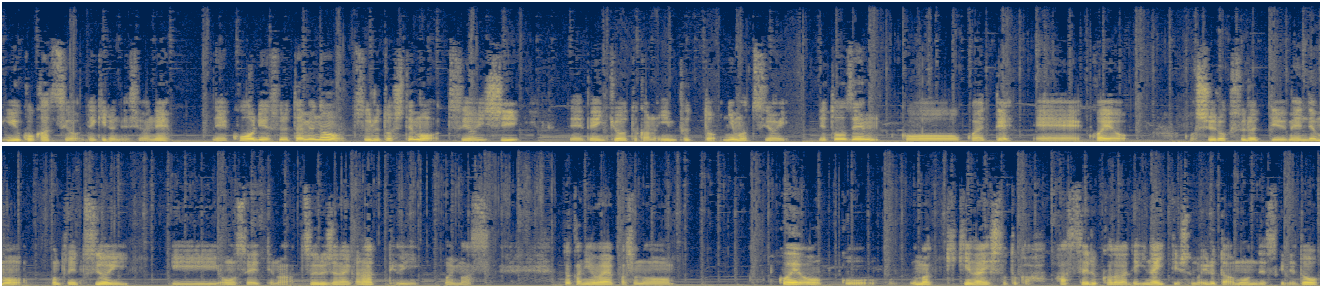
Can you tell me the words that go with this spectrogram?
有効活用できるんですよね。で、交流するためのツールとしても強いし、で勉強とかのインプットにも強い。で、当然、こう、こうやって、えー、声をこう収録するっていう面でも、本当に強い音声っていうのはツールじゃないかなっていうふうに思います。中にはやっぱその、声を、こう、うまく聞けない人とか、発せることができないっていう人もいるとは思うんですけれど、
